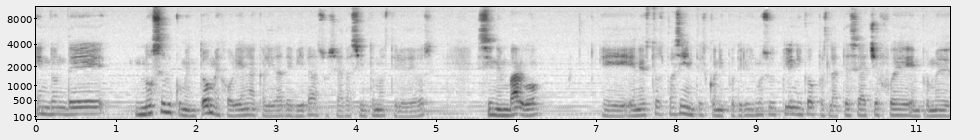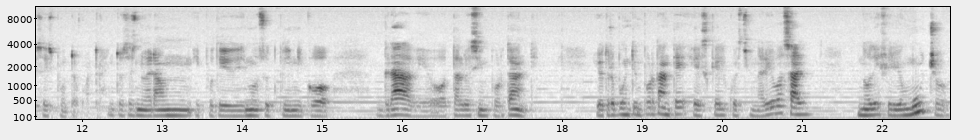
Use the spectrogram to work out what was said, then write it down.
en donde no se documentó mejoría en la calidad de vida asociada a síntomas tiroideos. Sin embargo, eh, en estos pacientes con hipotiroidismo subclínico, pues la TSH fue en promedio 6.4. entonces no era un hipotiroidismo subclínico grave o tal vez importante. Y otro punto importante es que el cuestionario basal no difirió mucho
